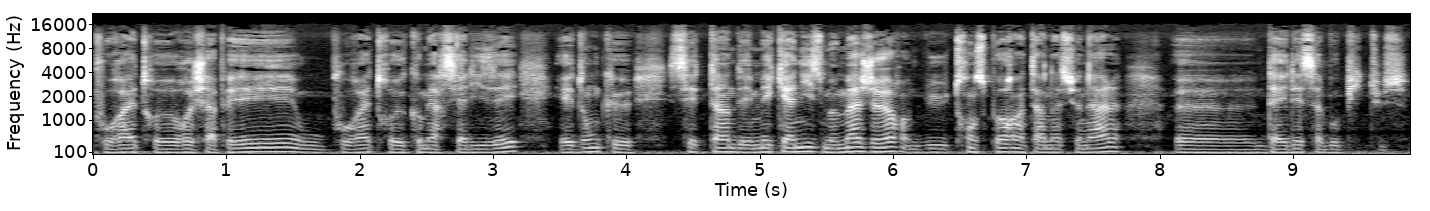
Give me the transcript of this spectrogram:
pour être rechappés ou pour être commercialisés. Et donc c'est un des mécanismes majeurs du transport international d'Aedes albopictus.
